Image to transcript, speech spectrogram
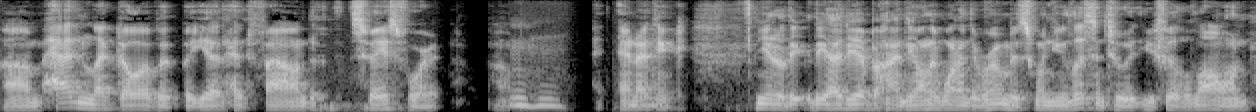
um, hadn't let go of it, but yet had found space for it. Um, Mhm. and I think, you know, the, the idea behind the only one in the room is when you listen to it, you feel alone.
